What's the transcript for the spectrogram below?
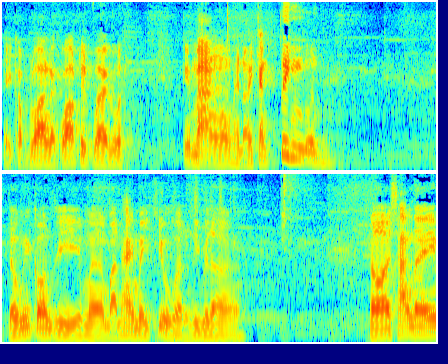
Đấy cặp loa này quá tuyệt vời luôn. Cái màng nó phải nói trắng tinh luôn. Giống cái con gì mà bán hai mấy triệu và đi bây giờ rồi sang đây.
